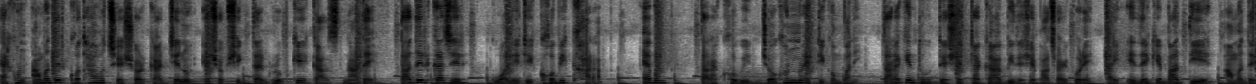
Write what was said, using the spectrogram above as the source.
এখন আমাদের কথা হচ্ছে, সরকার যেন এসব শিকদার গ্রুপকে কাজ না দেয়। তাদের কাজের কোয়ালিটি খুবই খারাপ। এবং তারা খুবই জঘন্য একটি কোম্পানি। তারা কিন্তু দেশের টাকা বিদেশে পাচার করে। তাই এদেরকে বাদ দিয়ে আমাদের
